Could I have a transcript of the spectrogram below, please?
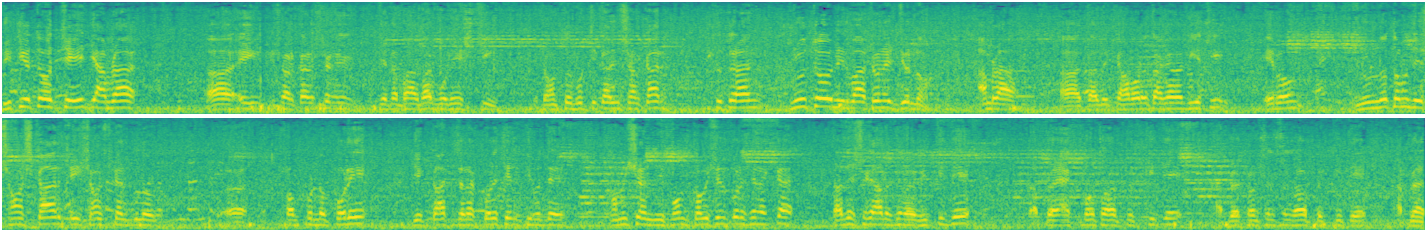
দ্বিতীয়ত হচ্ছে যে আমরা এই সরকারের সঙ্গে যেটা বারবার বলে এসছি এটা অন্তর্বর্তীকালীন সরকার সুতরাং দ্রুত নির্বাচনের জন্য আমরা তাদেরকে আবারও তাগাদা দিয়েছি এবং ন্যূনতম যে সংস্কার, সেই সংস্কারগুলো সম্পন্ন করে যে কাজ তারা করেছেন, ইতিমধ্যে কমিশন, রিফর্ম কমিশন করেছেন একটা, তাদের সঙ্গে আলোচনার ভিত্তিতে, আপনার একমত হওয়ার প্রেক্ষিতে, আপনার কনসেন্সাস হওয়ার প্রেক্ষিতে আপনার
